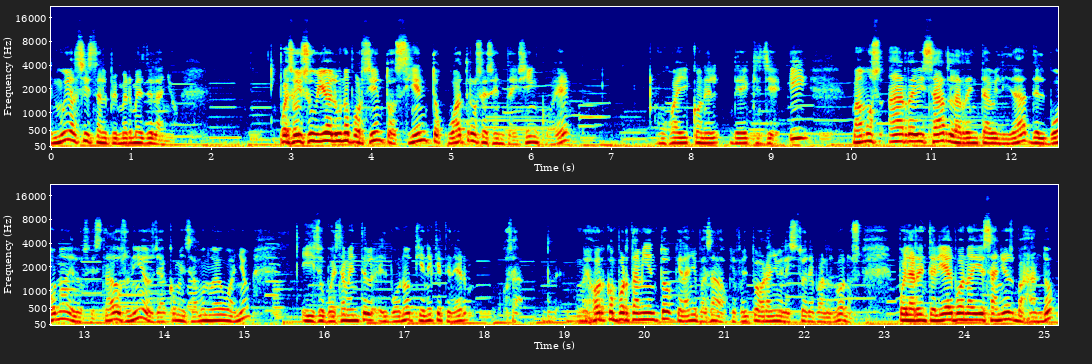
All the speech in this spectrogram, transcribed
es muy alcista en el primer mes del año. Pues hoy subió el 1%, 104.65, ¿eh? Ojo ahí con el DXY. Y Vamos a revisar la rentabilidad del bono de los Estados Unidos. Ya comenzamos nuevo año y supuestamente el bono tiene que tener, mejor comportamiento que el año pasado, que fue el peor año de la historia para los bonos. Pues la rentabilidad del bono a 10 años bajando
